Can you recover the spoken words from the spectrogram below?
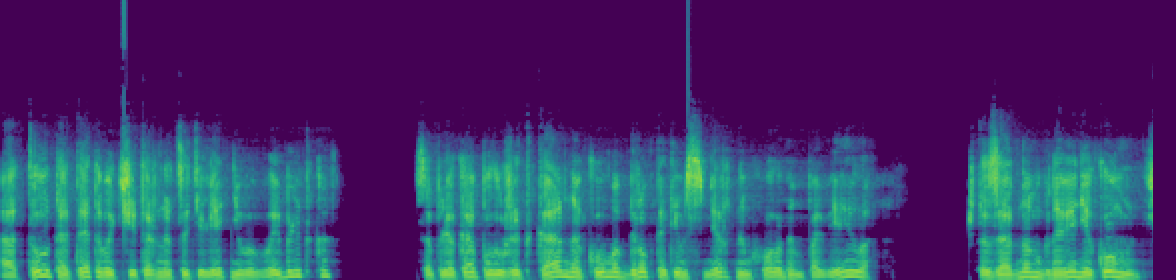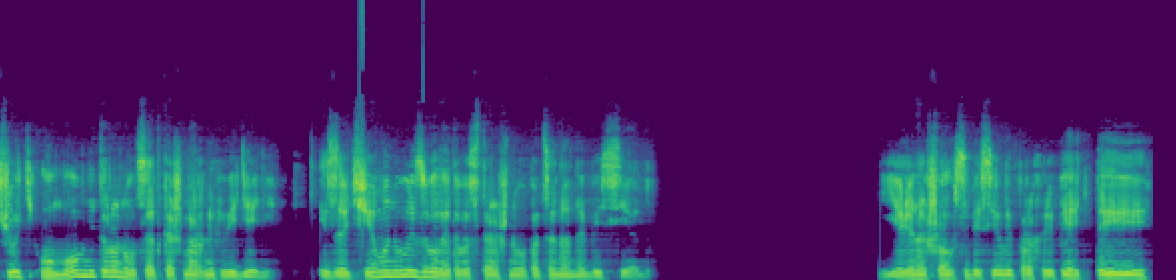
А тут от этого четырнадцатилетнего выблетка, сопляка-полужитка, на кума вдруг таким смертным холодом повеяло, что за одно мгновение кум чуть умом не тронулся от кошмарных видений. И зачем он вызвал этого страшного пацана на беседу? еле нашел в себе силы прохрипеть: "Ты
